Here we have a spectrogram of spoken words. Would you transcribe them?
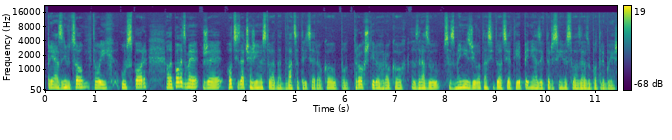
priaznivcom tvojich úspor. Ale povedzme, že hoci začneš investovať na 20-30 rokov, po 3-4 rokoch zrazu sa zmení životná situácia, tie peniaze, ktoré si investoval, zrazu potrebuješ.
